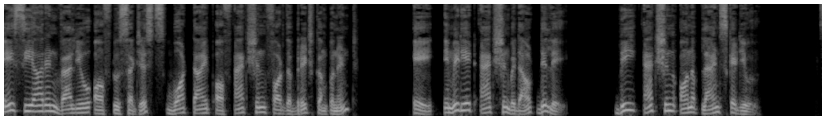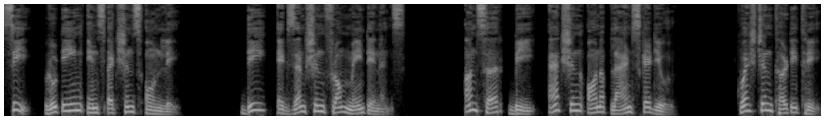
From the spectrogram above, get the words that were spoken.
A CRN value of 2 suggests what type of action for the bridge component? A. Immediate action without delay. B. Action on a planned schedule. C. Routine inspections only. D. Exemption from maintenance. Answer B. Action on a planned schedule. Question 33.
